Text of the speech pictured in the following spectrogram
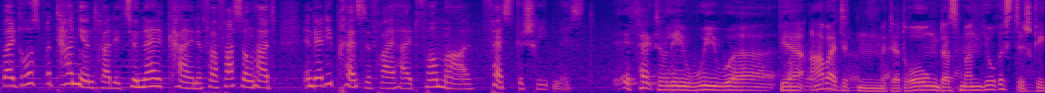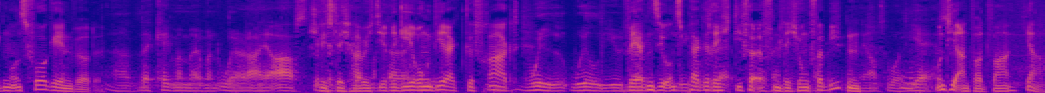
weil Großbritannien traditionell keine Verfassung hat, in der die Pressefreiheit formal festgeschrieben ist. Wir arbeiteten mit der Drohung, dass man juristisch gegen uns vorgehen würde. Schließlich habe ich die Regierung direkt gefragt, werden sie uns per Gericht die Veröffentlichung verbieten? Und die Antwort war ja.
